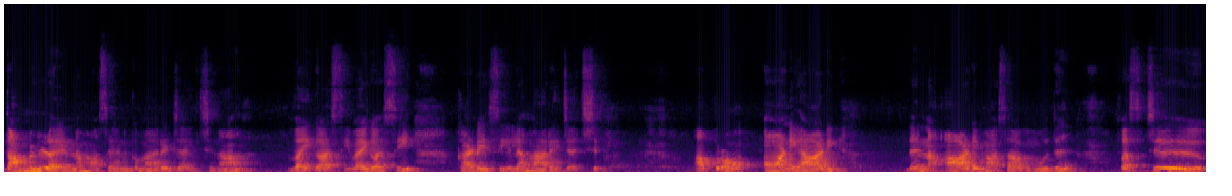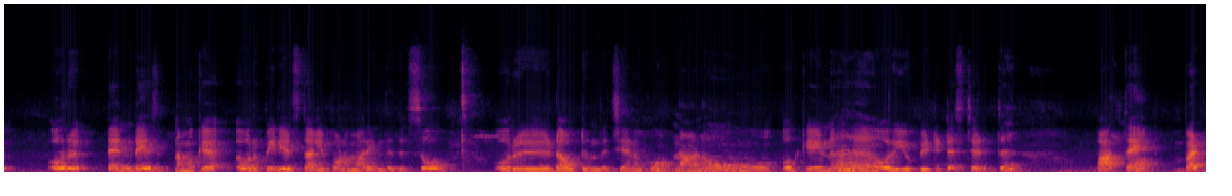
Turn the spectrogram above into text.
தமிழில் என்ன மாதம் எனக்கு மேரேஜ் ஆயிடுச்சுன்னா வைகாசி. வைகாசி கடைசியில் மேரேஜ் ஆச்சு. அப்புறம் ஆணி ஆடி. தென் ஆடி மாதம் ஆகும்போது ஃபஸ்ட்டு ஒரு டென் டேஸ் நமக்கு ஒரு பீரியட்ஸ் தள்ளி போன மாதிரி இருந்தது. ஸோ ஒரு டவுட் இருந்துச்சு எனக்கும். நானும் ஓகேன்னு ஒரு யூபிடி டெஸ்ட் எடுத்து பார்த்தேன். பட்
